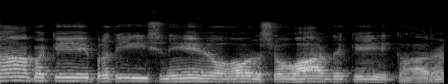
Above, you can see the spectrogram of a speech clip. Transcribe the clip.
आपके प्रति स्नेह और सौहार्द के कारण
